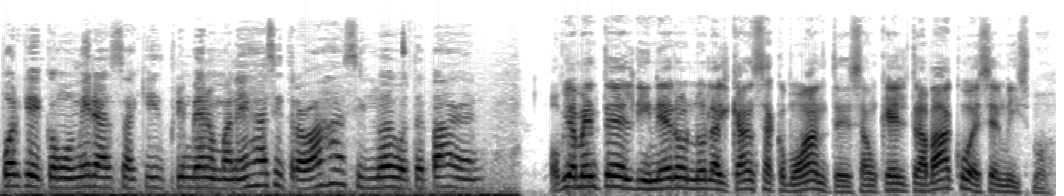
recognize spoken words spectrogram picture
Porque como miras, aquí primero manejas y trabajas y luego te pagan. Obviamente el dinero no le alcanza como antes, aunque el trabajo es el mismo.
